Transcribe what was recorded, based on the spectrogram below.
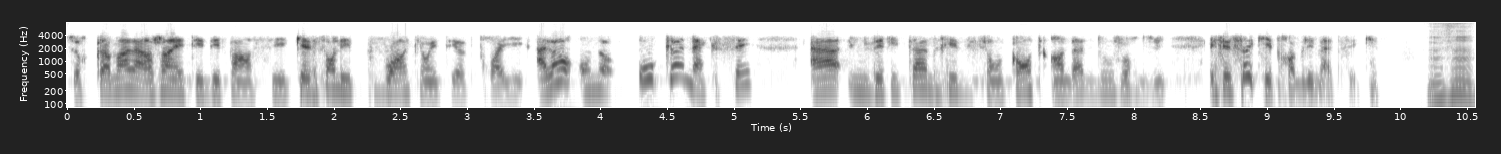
sur comment l'argent a été dépensé, quels sont les pouvoirs qui ont été octroyés. Alors, on n'a aucun accès à une véritable reddition de compte en date d'aujourd'hui. Et c'est ça qui est problématique. Mhm.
